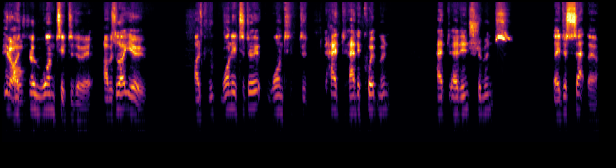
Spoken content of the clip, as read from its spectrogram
you know, I so wanted to do it. I was like you. I wanted to do it. Wanted to had had equipment, had had instruments. They just sat there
